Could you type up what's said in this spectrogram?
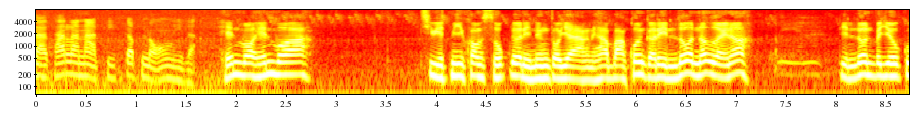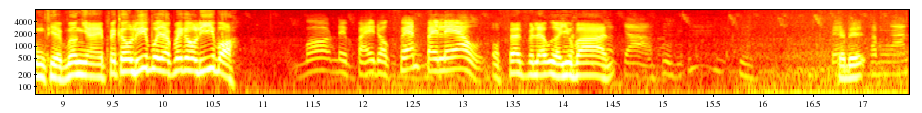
สาธารณะที่กับหนองนี่ล่ะเห็นบ่เห็นบ่ชีวิตมีความสุขเด้อนี่หนึ่งตัวอย่างนะครับบางคนก็รินร่นเนาะเอ่ยเนาะรินร่นไปอยู่กรุงเทพเมืองใหญ่ไปเกาหลีบ่อยากไปเกาหลีบ่บ่ได้ไปดอกแฟนไปแล้วเอาแฟนไปแล้วเอ่ยอยู่บ้านจ้าแฟน ก็ได้ไปทำงาน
